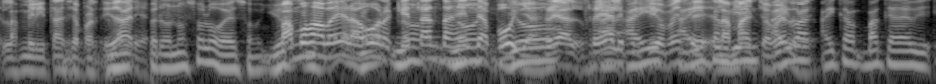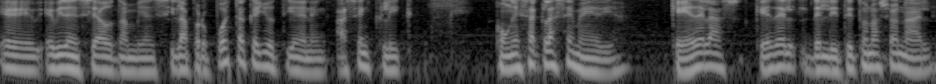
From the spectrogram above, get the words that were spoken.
las militancias partidarias. Pero no solo eso. Yo, Vamos a ver ahora qué tanta no, gente apoya yo, real, real ahí, efectivamente ahí también, la marcha verde. Va, ahí va a quedar eh, evidenciado también si la propuesta que ellos tienen hacen clic con esa clase media que es, de las, que es del, del, Distrito Nacional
